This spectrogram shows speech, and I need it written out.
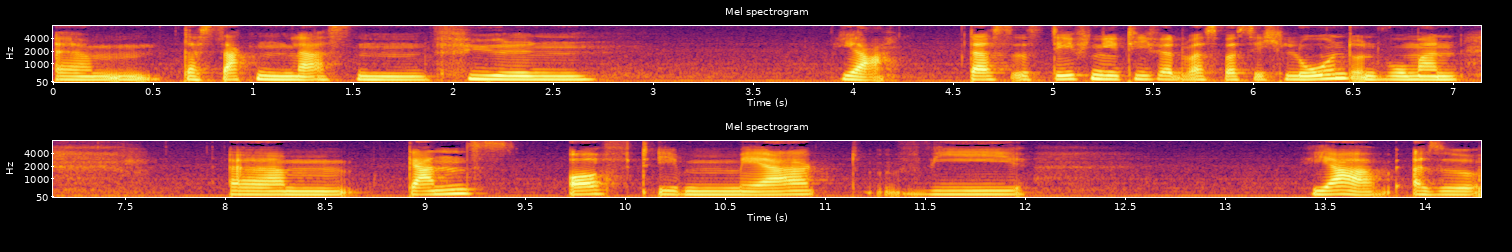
ähm, das sacken lassen, fühlen. Ja, das ist definitiv etwas, was sich lohnt und wo man ähm, ganz oft eben merkt, wie ja, also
